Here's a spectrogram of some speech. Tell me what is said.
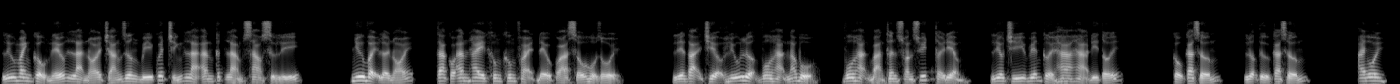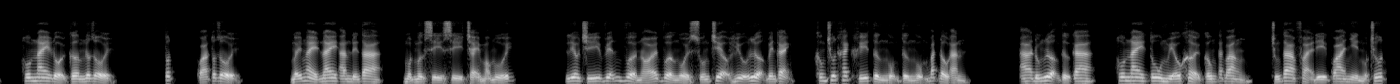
lưu manh cầu nếu là nói tráng dương bí quyết chính là ăn cất làm sao xử lý? Như vậy lời nói, ta có ăn hay không không phải đều quá xấu hổ rồi. Liền tại triệu hữu lượng vô hạn não bổ, vô hạn bản thân xoắn suýt thời điểm, liêu trí viễn cười ha hả đi tới. Cậu ca sớm lượng tử ca sớm. Ai ôi, hôm nay đổi cơm nước rồi. Tốt, quá tốt rồi. Mấy ngày nay ăn đến ta, một mực xì xì chảy máu mũi. Liêu trí viễn vừa nói vừa ngồi xuống triệu hữu lượng bên cạnh, không chút khách khí từng ngụm từng ngụm bắt đầu ăn. A, đúng lượng tử ca, hôm nay tu miếu khởi công tác băng, chúng ta phải đi qua nhìn một chút.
